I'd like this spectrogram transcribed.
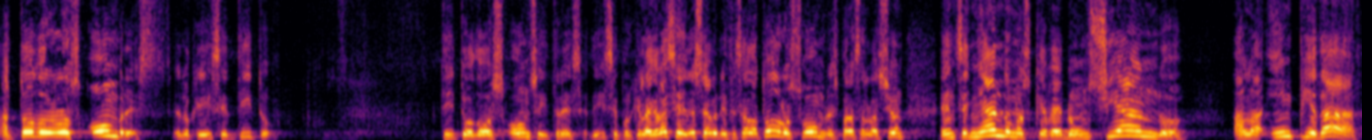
a todos los hombres, es lo que dice Tito. Tito 2, 11 y 13. Dice, porque la gracia de Dios se ha manifestado a todos los hombres para salvación, enseñándonos que renunciando a la impiedad,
